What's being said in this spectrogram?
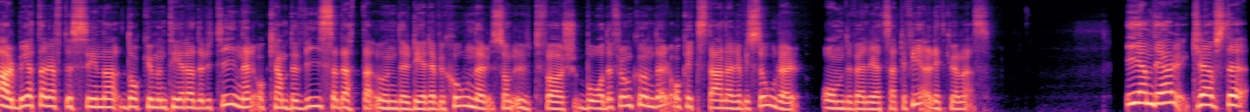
arbetar efter sina dokumenterade rutiner och kan bevisa detta under de revisioner som utförs både från kunder och externa revisorer om du väljer att certifiera ditt QMS. I MDR krävs det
